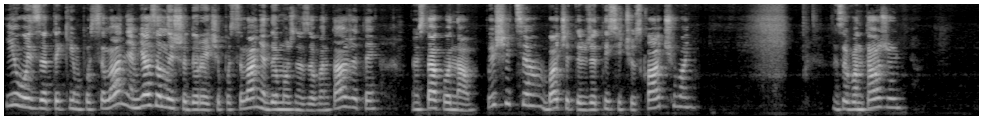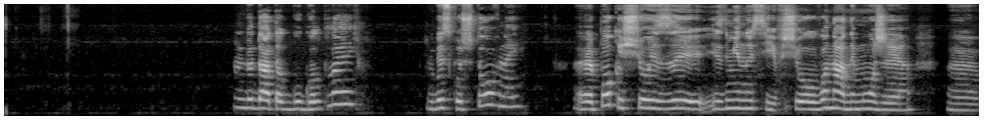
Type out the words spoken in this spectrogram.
І ось за таким посиланням. Я залишу, до речі, посилання, де можна завантажити. Ось так вона пишеться. Бачите, вже тисячу скачувань. Завантажуй. Додаток Google Play. Безкоштовний. Е, Поки що із, із мінусів, що вона не може е,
